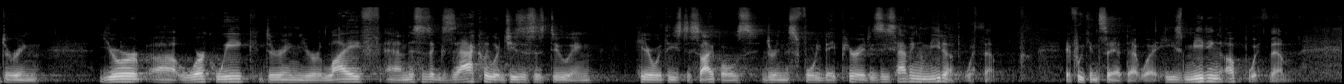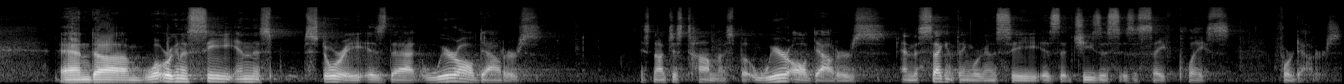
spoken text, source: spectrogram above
during your uh, work week, during your life, and this is exactly what Jesus is doing here with these disciples during this 40 day period is he's having a meetup with them if we can say it that way. He's meeting up with them. And um, what we're going to see in this story is that we're all doubters. It's not just thomas but we're all doubters. And the second thing we're going to see is that jesus is a safe place for doubters.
